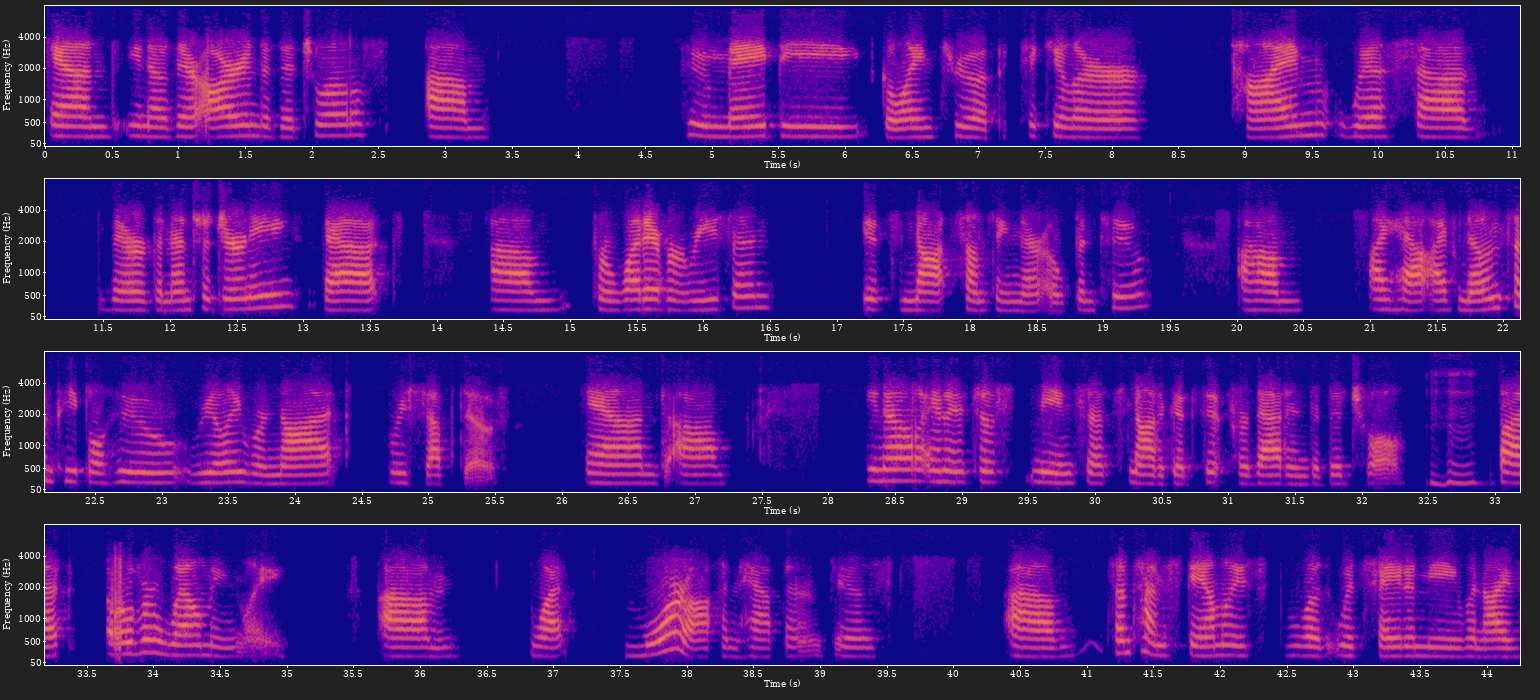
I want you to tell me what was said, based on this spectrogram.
And, you know, there are individuals um, who may be going through a particular time with uh, their dementia journey that, um, for whatever reason, it's not something they're open to. Um, I have I've known some people who really were not receptive, and um, you know, and it just means that's not a good fit for that individual. Mm-hmm. But overwhelmingly, um, what more often happens is um, sometimes families would would say to me when I've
